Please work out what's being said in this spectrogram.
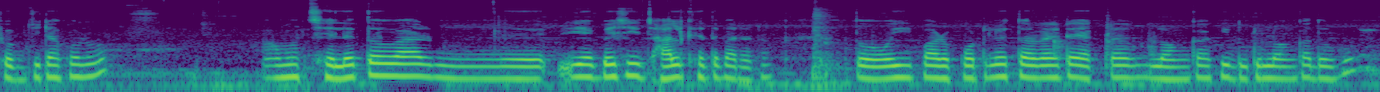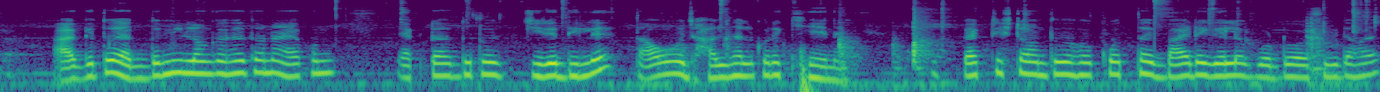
সবজিটা করব। আমার ছেলে তো আর ইয়ে বেশি ঝাল খেতে পারে না। তো ওই পটলের তরকারিটা একটা লঙ্কা কি দুটো লঙ্কা দেবো। আগে তো একদমই লঙ্কা খেত না, এখন একটা দুটো চিড়ে দিলে তাও ঝাল ঝাল করে খেয়ে নেয়। প্র্যাকটিসটা অন্তত হোক করতে হয় বাইরে গেলে বড্ড অসুবিধা হয়।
